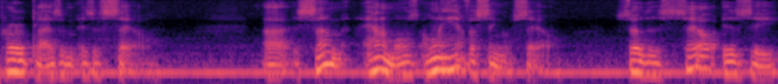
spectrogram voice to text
protoplasm is a cell. Uh, some animals only have a single cell. So the cell is the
